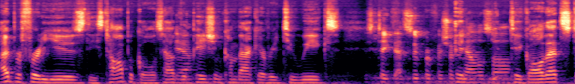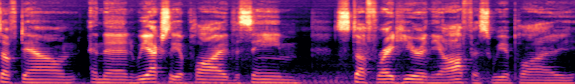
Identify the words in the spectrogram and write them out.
I prefer to use these topicals. Have yeah. the patient come back every two weeks. Just take that superficial callus off. Take all that stuff down, and then we actually apply the same stuff right here in the office. We apply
